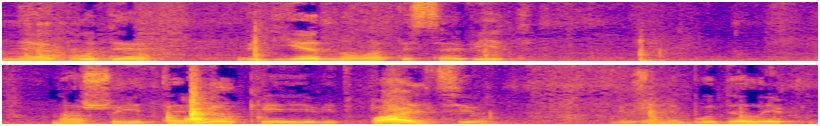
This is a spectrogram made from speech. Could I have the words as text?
не буде від'єднуватися від нашої тарілки, від пальців і вже не буде липнути.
